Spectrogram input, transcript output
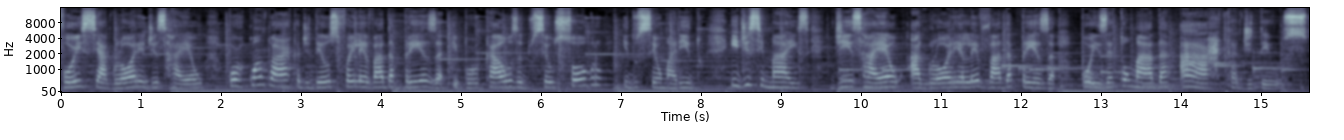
Foi-se a glória de Israel, porquanto a arca de Deus foi levada presa e por causa do seu sogro e do seu marido. E disse mais: De Israel a glória levada presa, pois é tomada a arca de Deus.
